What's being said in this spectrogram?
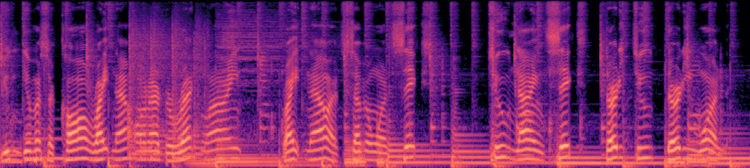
you can give us a call right now on our direct line right now at 716 296 3231.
